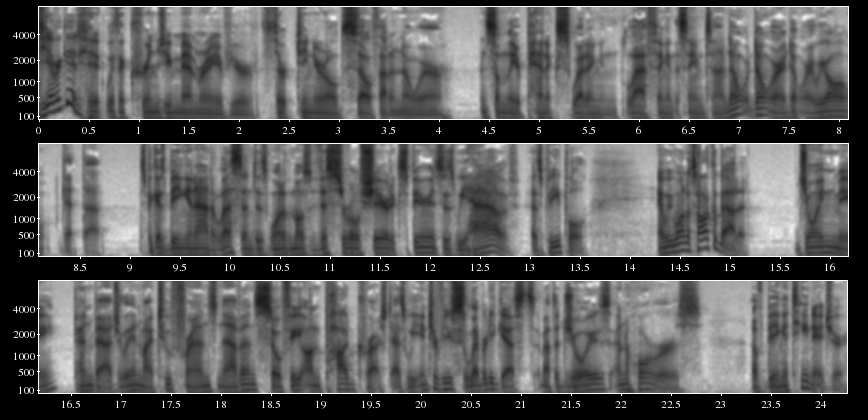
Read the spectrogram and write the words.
Do you ever get hit with a cringy memory of your 13 year old self out of nowhere and suddenly you're panic sweating and laughing at the same time? Don't, don't worry, don't worry. We all get that. It's because being an adolescent is one of the most visceral shared experiences we have as people. And we want to talk about it. Join me, Penn Badgley, and my two friends, Nava and Sophie, on Podcrushed as we interview celebrity guests about the joys and horrors of being a teenager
